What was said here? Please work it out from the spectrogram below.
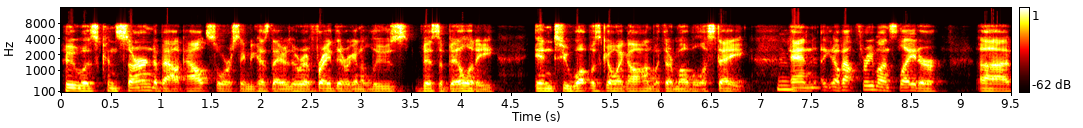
who was concerned about outsourcing because they, they were afraid they were going to lose visibility into what was going on with their mobile estate. Mhm. And you know, about three months later, uh,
